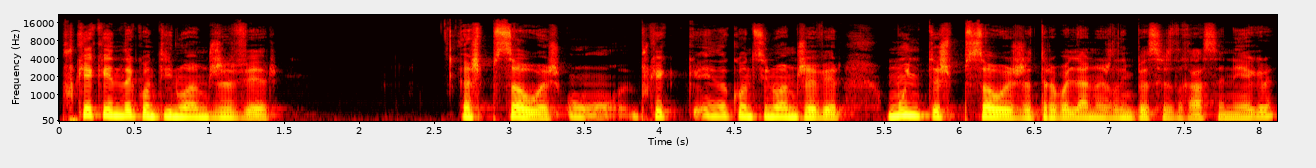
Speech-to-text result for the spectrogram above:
Porquê é que ainda continuamos a ver as pessoas, um, porque é que ainda continuamos a ver muitas pessoas a trabalhar nas limpezas de raça negra,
